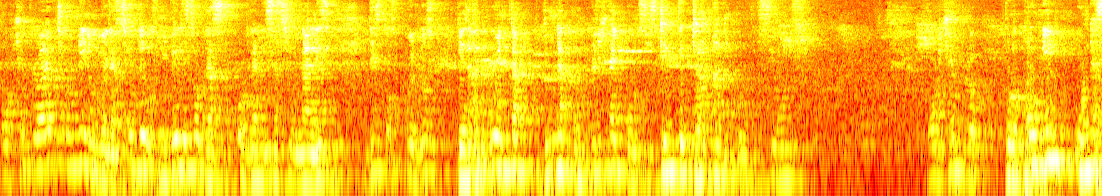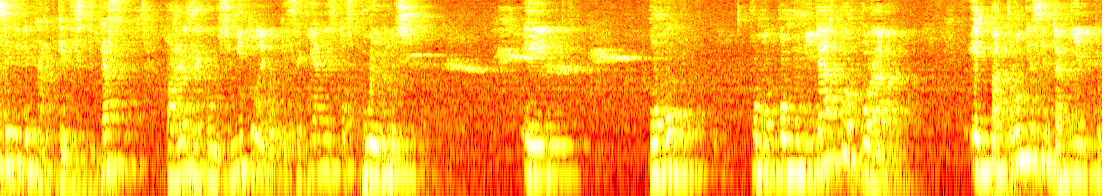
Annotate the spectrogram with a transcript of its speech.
por ejemplo, ha hecho una enumeración de los niveles organizacionales de estos pueblos que dan cuenta de una compleja y consistente trama de condiciones. Por ejemplo, propone una serie de características para el reconocimiento de lo que serían estos pueblos. Eh, como, como comunidad corporada, el patrón de asentamiento,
